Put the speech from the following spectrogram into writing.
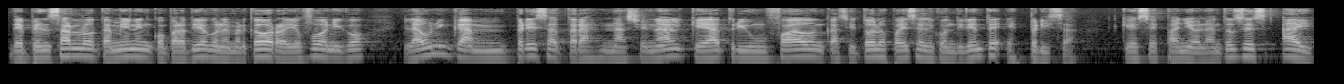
de pensarlo también en comparativa con el mercado radiofónico, la única empresa transnacional que ha triunfado en casi todos los países del continente es Prisa, que es española. Entonces hay,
